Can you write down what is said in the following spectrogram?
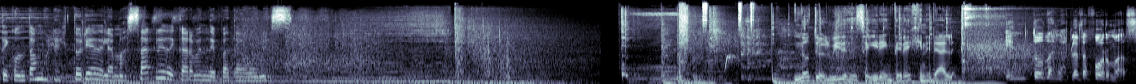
te contamos la historia de la masacre de Carmen de Patagones. No te olvides de seguir a Interés General en todas las plataformas.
